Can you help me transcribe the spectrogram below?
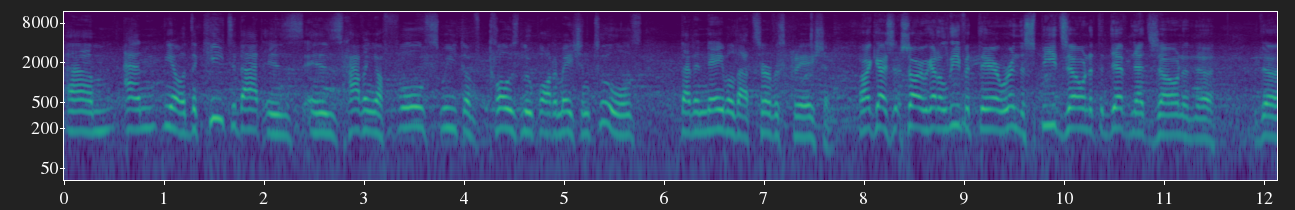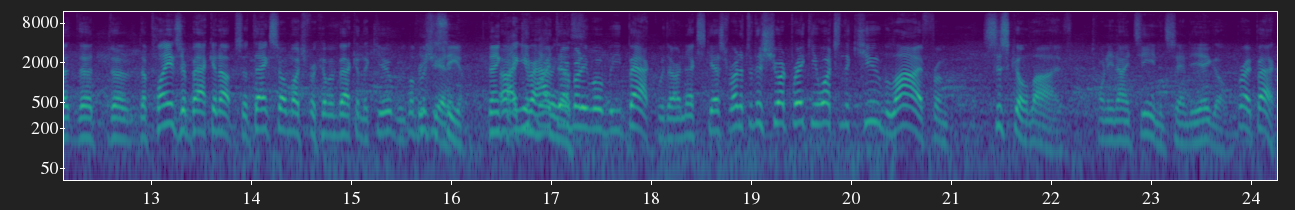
Um, and you know, the key to that is, is having a full suite of closed loop automation tools that enable that service creation. All right guys, sorry, we got to leave it there. We're in the speed zone at the DevNet zone and the, the, the, the, the planes are backing up, so thanks so much for coming back in the Cube. We Lovely appreciate to see it. you. Thank All you. right, you for right having there, us. everybody. We'll be back with our next guest. Right after this short break, you're watching the Cube live from Cisco Live 2019 in San Diego. Be right back.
